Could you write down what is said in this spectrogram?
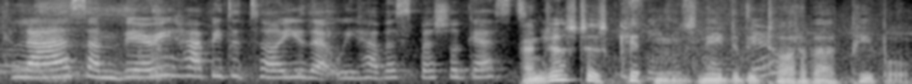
Class, I'm very happy to tell you that we have a special guest. And just as kittens need to be taught about people,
